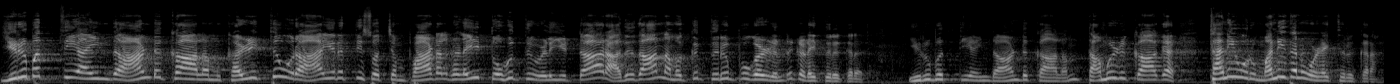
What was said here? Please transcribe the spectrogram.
இருபத்தி ஐந்து ஆண்டு காலம் கழித்து ஒரு ஆயிரத்தி சொச்சம் பாடல்களை தொகுத்து வெளியிட்டார். அதுதான் நமக்கு திருப்புகழ் என்று கிடைத்திருக்கிறது. இருபத்தி ஐந்து ஆண்டு காலம் தமிழுக்காக தனி ஒரு மனிதன் உழைத்திருக்கிறான்.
